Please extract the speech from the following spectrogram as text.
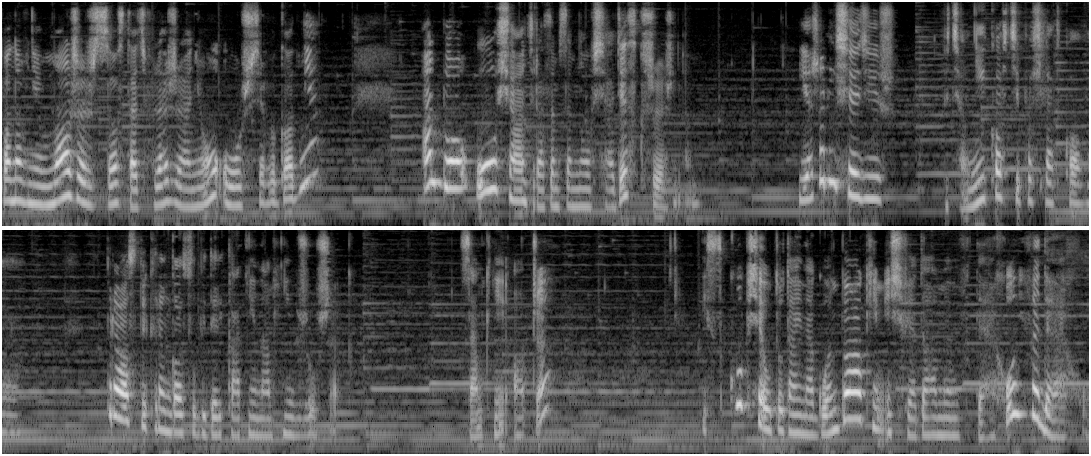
Ponownie możesz zostać w leżeniu, ułóż się wygodnie, albo usiądź razem ze mną w siadzie skrzyżnym. Jeżeli siedzisz, wyciągnij kości pośladkowe, prostuj kręgosłup i delikatnie napnij brzuszek. Zamknij oczy i skup się tutaj na głębokim i świadomym wdechu i wydechu.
